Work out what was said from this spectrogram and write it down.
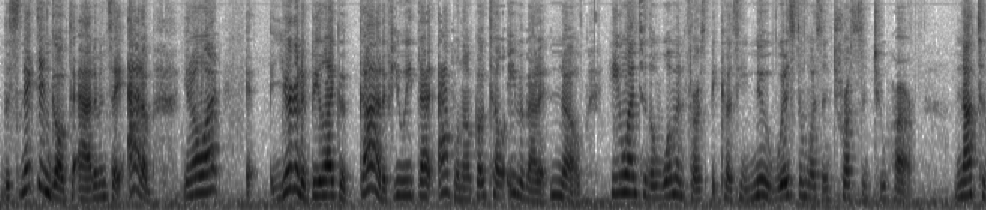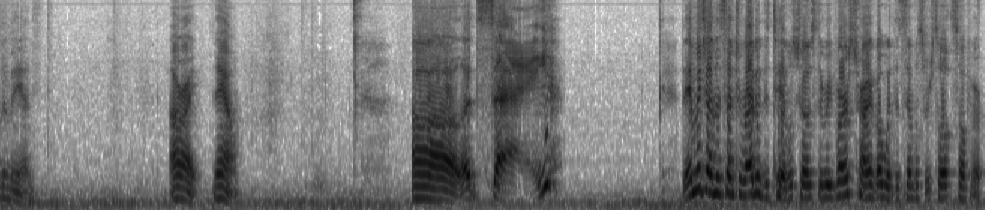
The snake didn't go up to Adam and say, Adam, you know what? You're going to be like a god if you eat that apple. Now go tell Eve about it. No, he went to the woman first because he knew wisdom was entrusted to her, not to the man. All right, now, uh, let's say the image on the center right of the table shows the reverse triangle with the symbols for salt, sulfur,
